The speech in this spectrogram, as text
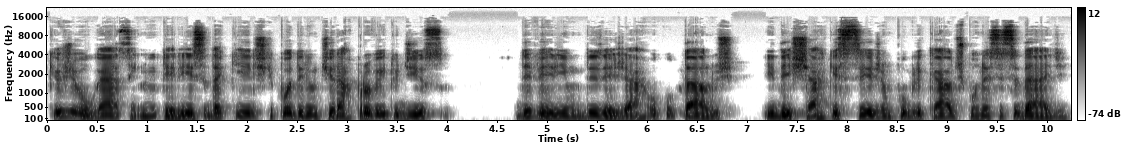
que os divulgassem no interesse daqueles que poderiam tirar proveito disso. Deveriam desejar ocultá-los e deixar que sejam publicados por necessidade,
